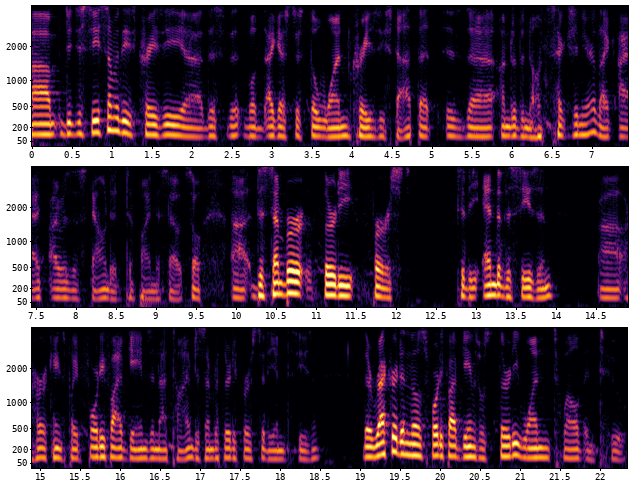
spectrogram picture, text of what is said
Um, did you see some of these crazy? Uh, this, the, well, I guess just the one crazy stat that is uh, under the notes section here. Like I, I was astounded to find this out. So, uh, December thirty first to the end of the season, uh, Hurricanes played forty five games in that time. December thirty first to the end of the season, their record in those forty five games was 31, 12, and two.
